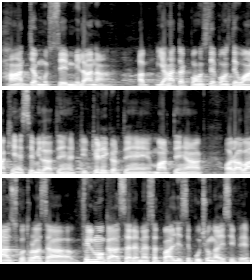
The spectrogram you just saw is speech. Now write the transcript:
हाथ जब मुझसे मिलाना। अब यहाँ तक पहुँचते पहुँचते वो आँखें ऐसे मिलाते हैं टेढ़े करते हैं मारते हैं आँख और आवाज़ को थोड़ा सा फ़िल्मों का असर है मैं सतपाल जी से पूछूँगा इसी पे।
